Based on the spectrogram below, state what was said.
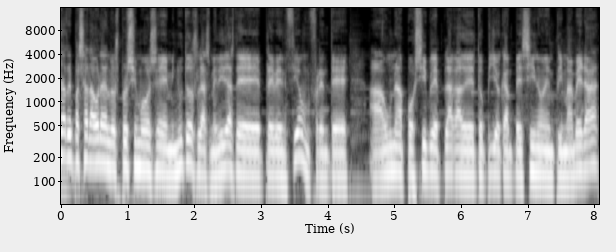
a repasar ahora en los próximos eh, minutos las medidas de prevención frente a una posible plaga de topillo campesino en primavera.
